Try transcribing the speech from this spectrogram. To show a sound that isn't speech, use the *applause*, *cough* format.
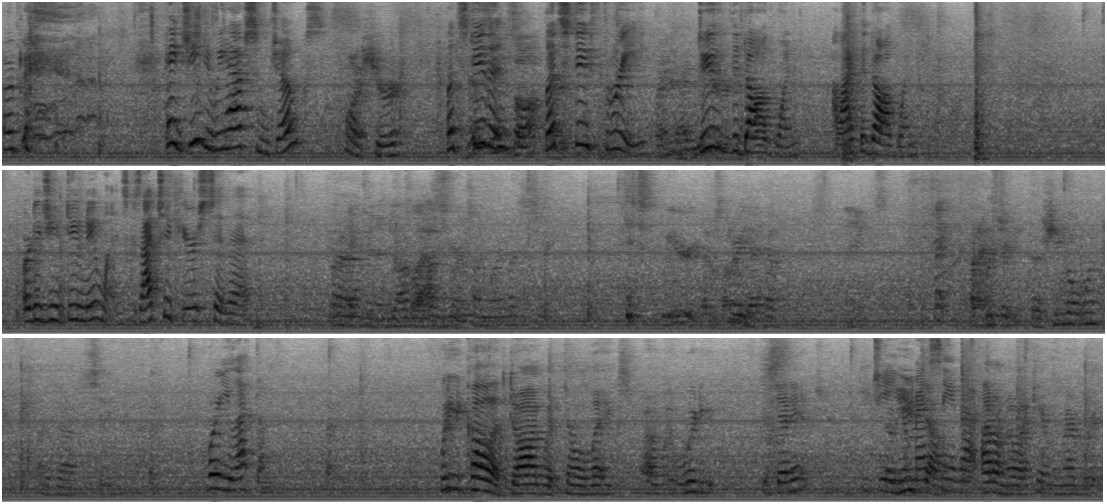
Okay. *laughs* hey, G, do we have some jokes? Oh, sure. Let's do This the. Let's do three. Do the dog one. I like the dog one. Or did you do new ones? Because I took yours to the. Back in a new classroom. somewhere, let's see. It's weird, I'm sorry, I have things. But I'm sure. the shingle one, or the, see, Where you left them. what do you call a dog with no legs? Uh, Where do you, is that it? Gee, Or you're you tell. messing it up. I don't know, I can't remember it.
